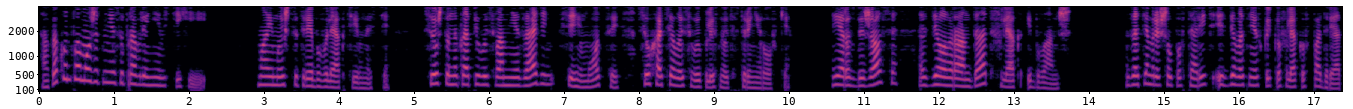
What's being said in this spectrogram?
А как он поможет мне с управлением стихией?» Мои мышцы требовали активности. Все, что накопилось во мне за день, все эмоции, все хотелось выплеснуть в тренировке. Я разбежался, сделал рандат, фляг и бланш. Затем решил повторить и сделать несколько фляков подряд.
